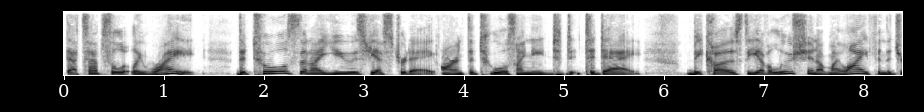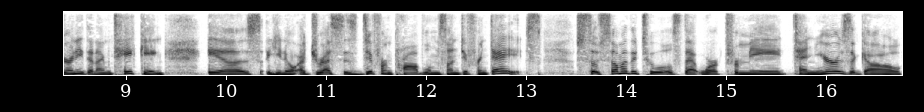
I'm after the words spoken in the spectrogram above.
that's absolutely right. The tools that i used yesterday aren't the tools i need to, today because the evolution of my life and the journey that i'm taking is you know addresses different problems on different days so some of the tools that worked for me 10 years ago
